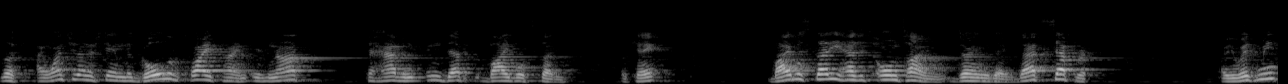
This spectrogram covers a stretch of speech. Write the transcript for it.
Look, I want you to understand the goal of quiet time is not to have an in depth Bible study. Okay? Bible study has its own time during the day. That's separate. Are you with me?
